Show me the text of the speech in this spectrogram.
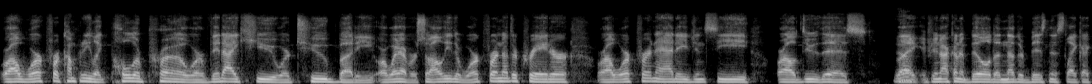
or I'll work for a company like Polar Pro or vidIQ or TubeBuddy or whatever. So I'll either work for another creator or I'll work for an ad agency or I'll do this. Yeah. Like if you're not going to build another business like a,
